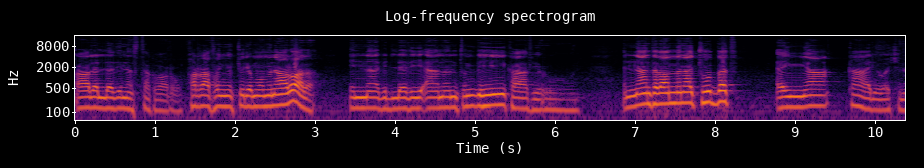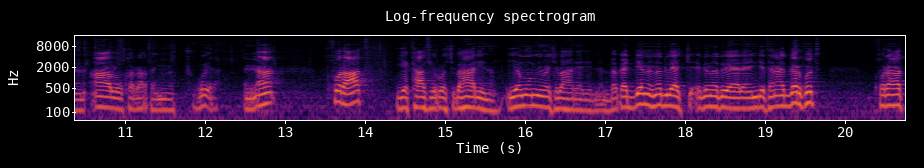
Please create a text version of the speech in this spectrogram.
ቃለ ለዚነ እስተክበሩ። ኮራተኞቹ ደግሞ ምን አሉ? አለ ኢና ቢለዚ አመንቱም ብሂ ካፊሩን። እናንተ ባመናችሁበት እኛ ካህዲዎች ነን አሉ ኮራተኞቹ ይላል። እና ኩራት የካፊሮች ባህሪ ነው። የሙሚኖች ባህሪ አይደለም። በቀደም መግቢያ ላይ እንደተናገርኩት ኩራት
